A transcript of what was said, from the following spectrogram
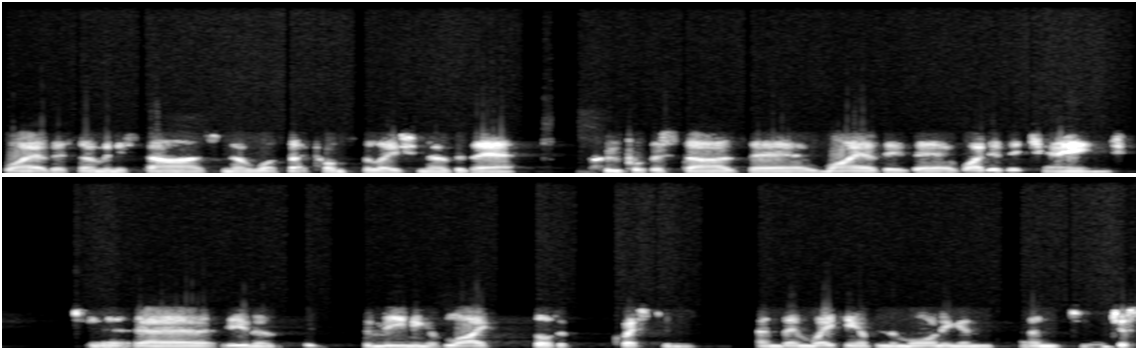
why are there so many stars? You know, what's that constellation over there? Who put the stars there? Why are they there? Why did they change? Uh, you know, the meaning of life sort of questions. And then waking up in the morning and, and just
